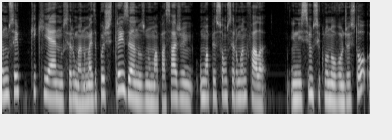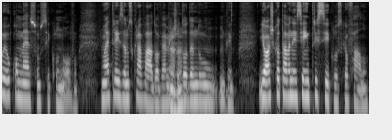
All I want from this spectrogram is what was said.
eu não sei o que, que é no ser humano, mas depois de três anos numa passagem, uma pessoa, um ser humano, fala: inicio um ciclo novo onde eu estou ou eu começo um ciclo novo? Não é três anos cravado, obviamente, eu Aham. estou dando um, um tempo. E eu acho que eu estava nesse entre ciclos que eu falo.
